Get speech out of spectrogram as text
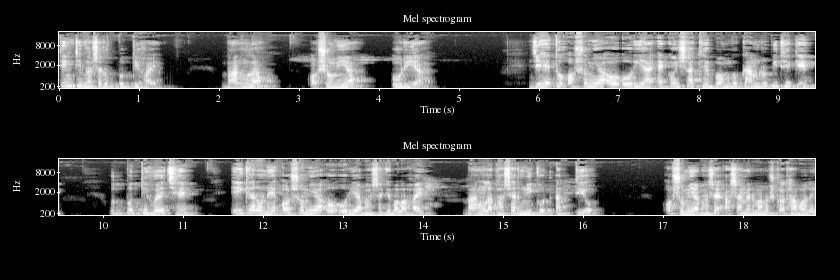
তিনটি ভাষার উৎপত্তি হয়, বাংলা, অসমিয়া, ওড়িয়া। যেহেতু অসমিয়া ও ওড়িয়া একই সাথে বঙ্গকামরূপী থেকে উৎপত্তি হয়েছে, এই কারণে অসমিয়া ও ওড়িয়া ভাষাকে বলা হয় বাংলা ভাষার নিকট আত্মীয়। অসমিয়া ভাষায় আসামের মানুষ কথা বলে,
